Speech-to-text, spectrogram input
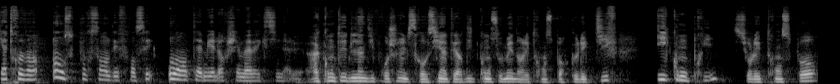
91% des Français ont entamé leur schéma vaccinal. À compter de lundi prochain, il sera aussi interdit de consommer dans les transports collectifs, y compris sur les transports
